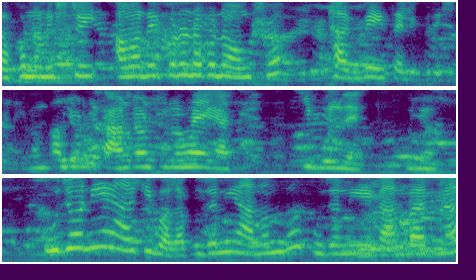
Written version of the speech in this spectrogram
তখনও নিশ্চয়ই আমাদের কোনো না কোনো অংশ থাকবে এই সেলিব্রেশনে শুরু হয়ে গেছে কি বলবে পুজো? নিয়ে আর কি বলা পুজো নিয়ে আনন্দ পুজো নিয়ে গান বাজনা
